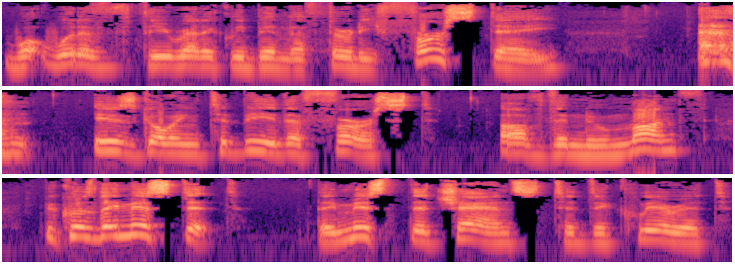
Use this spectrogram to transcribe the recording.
what would have theoretically been the 31st day is going to be the first of the new month because they missed it. They missed the chance to declare it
